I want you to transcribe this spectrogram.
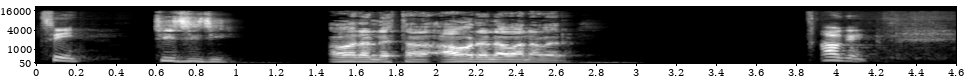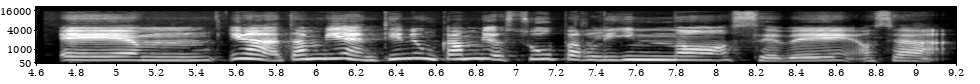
Sí, Sí, sí, sí. Ahora la, está, ahora la van a ver. ok. Em, y nada, también tiene un cambio súper lindo, se ve, o sea,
